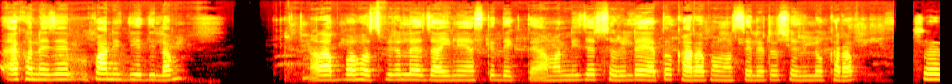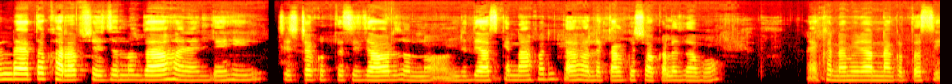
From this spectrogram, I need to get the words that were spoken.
এখন এই যে পানি দিয়ে দিলাম। আর আব্বা হসপিটালে যাইনি আজকে দেখতে। আমার নিজের শরীরটা এত খারাপ, আমার ছেলেটার শরীরও খারাপ। শরীরটা এত খারাপ সেই জন্য যাওয়া হয় না দেখি চেষ্টা করতেছি যাওয়ার জন্য। যদি আজকে না পারি তাহলে কালকে সকালে যাব। এখন আমি রান্না করতেছি।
